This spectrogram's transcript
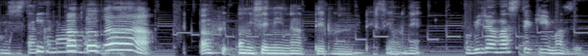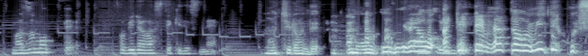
の一角がお店になってるんですよね。扉が素敵、まず。まずもって、扉が素敵ですね。もちろんで。もう扉を開けて中を見てほし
